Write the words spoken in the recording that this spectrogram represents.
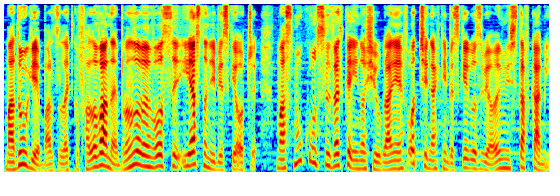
Ma długie, bardzo lekko falowane, brązowe włosy i jasno-niebieskie oczy. Ma smukłą sylwetkę i nosi ubranie w odcieniach niebieskiego z białymi wstawkami.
